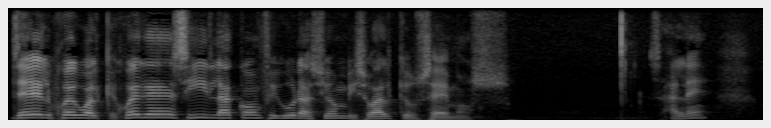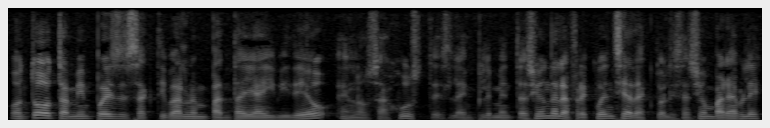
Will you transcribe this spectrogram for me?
Del juego al que juegues y la configuración visual que usemos. ¿Sale? Con todo, también puedes desactivarlo en pantalla y video en los ajustes. La implementación de la frecuencia de actualización variable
